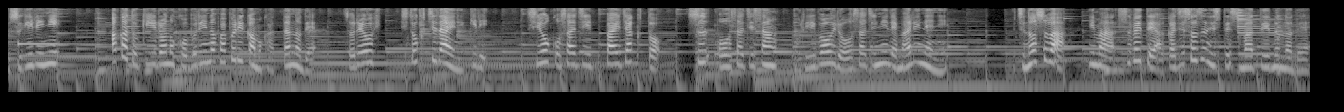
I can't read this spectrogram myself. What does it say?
薄切りに赤と黄色の小ぶりのパプリカも買ったのでそれを一口大に切り塩小さじ1杯弱と酢大さじ3オリーブオイル大さじ2でマリネに。うちの酢は今すべて赤じそ酢にしてしまっているので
